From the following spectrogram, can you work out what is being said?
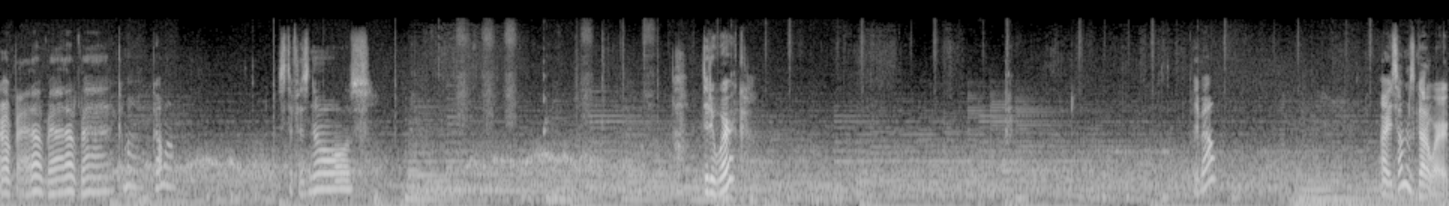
Alright, alright, alright. Come on, come on. Stiff his nose. Did it work? Play bow? Alright, something's gotta work.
